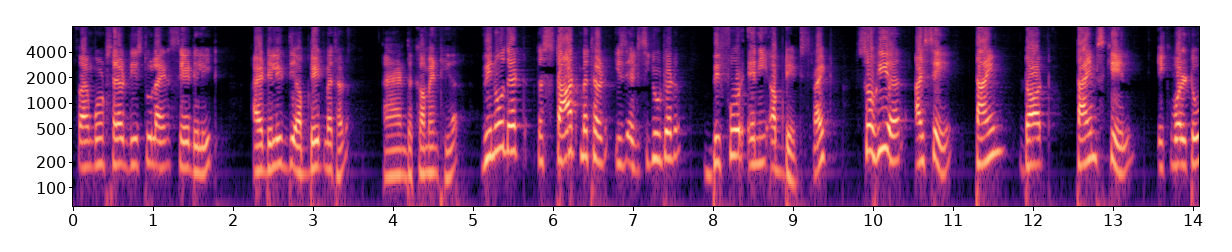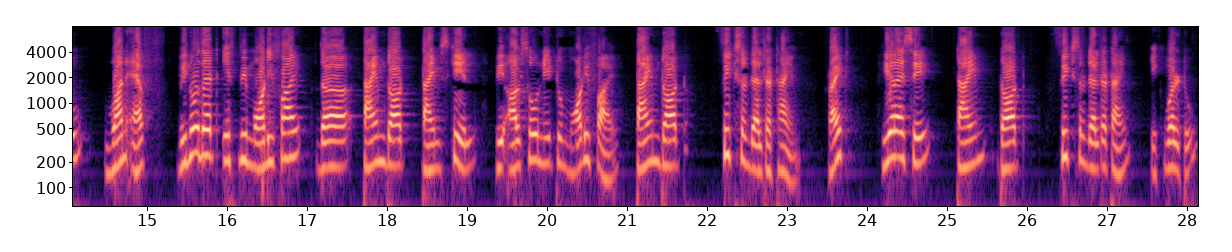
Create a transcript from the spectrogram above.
So I'm going to select these two lines, say delete. I delete the update method and the comment here. We know that the start method is executed before any updates, right? So here I say time dot time scale equal to 1f. We know that if we modify the time dot time scale, we also need to modify time dot fixed delta time, right? Here I say time dot fixed delta time equal to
